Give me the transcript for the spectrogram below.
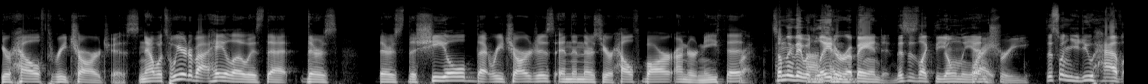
your health recharges. Now, what's weird about Halo is that there's there's the shield that recharges, and then there's your health bar underneath it. Right. Something they would Um, later and- abandon. This is like the only Right. entry. This one you do have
